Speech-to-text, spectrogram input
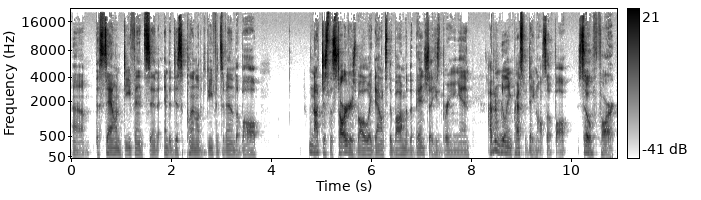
um, the sound defense and and the discipline on the defensive end of the ball not just the starters, but all the way down to the bottom of the bench that he's bringing in. I've been really impressed with Daigneault so far. So far.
